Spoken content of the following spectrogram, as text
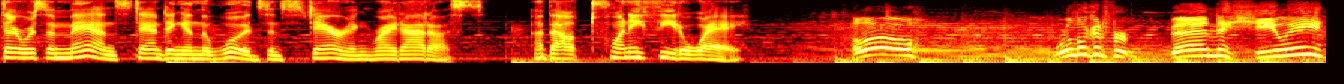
There was a man standing in the woods and staring right at us, about 20 feet away. Hello? We're looking for Ben Healy?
